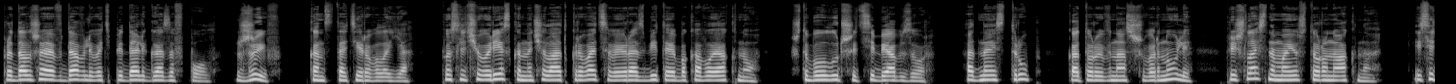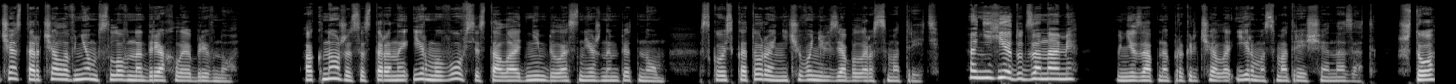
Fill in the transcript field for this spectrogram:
продолжая вдавливать педаль газа в пол. «Жив», — констатировала я, после чего резко начала открывать свое разбитое боковое окно, чтобы улучшить себе обзор. Одна из труб, которые в нас швырнули, пришлась на мою сторону окна, и сейчас торчала в нем словно дряхлое бревно. Окно же со стороны Ирмы вовсе стало одним белоснежным пятном, сквозь которое ничего нельзя было рассмотреть. «Они едут за нами!» — внезапно прокричала Ирма, смотрящая назад. «Что?»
